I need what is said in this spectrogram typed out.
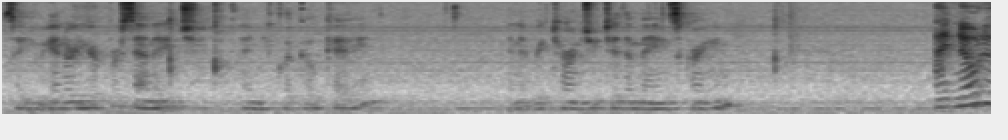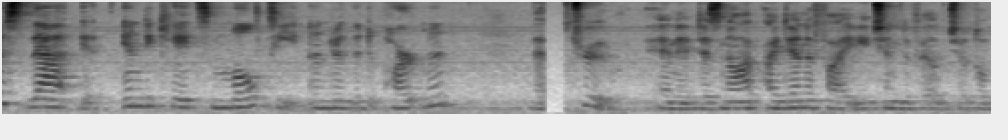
So you enter your percentage and you click OK. And it returns you to the main screen. I noticed that it indicates multi under the department. That's true. And it does not identify each individual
